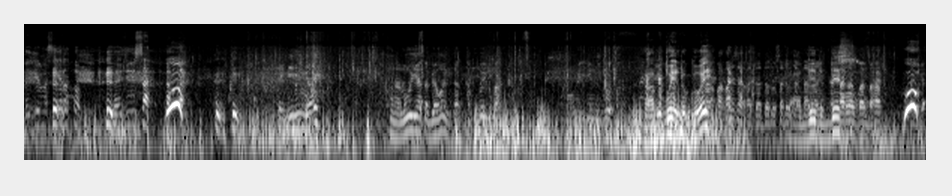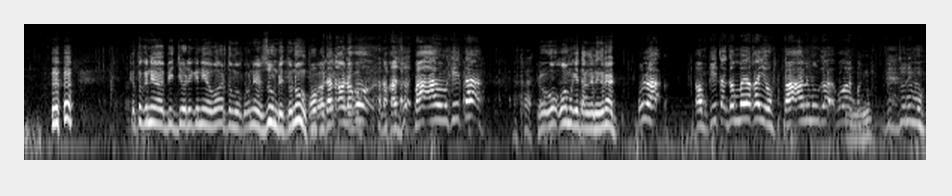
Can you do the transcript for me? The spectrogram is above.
Medyo masiro. Medyo isa. Kay gihinga eh. Ang naluya tabi ako. Kapoy ko ba? Yung. Grabe boy, ang dugo eh. Grabe, the best. Ba? Woo! Kato gani video di gani war to mo ko zoom dito no. Oh, patan on ako. Naka paano makita? Pero wa makita ang kaning rad. Wala. Am kita gamay kayo. Paano mo ga kuan pag video nimo?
